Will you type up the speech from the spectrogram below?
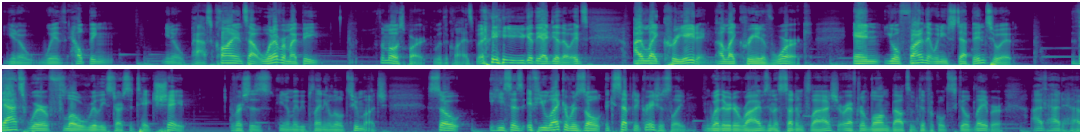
you know, with helping, you know, past clients out, whatever it might be, for the most part with the clients. But you get the idea though. It's, I like creating, I like creative work. And you'll find that when you step into it, that's where flow really starts to take shape versus, you know, maybe planning a little too much. So he says, if you like a result, accept it graciously, whether it arrives in a sudden flash or after long bouts of difficult, skilled labor. I've had ha-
